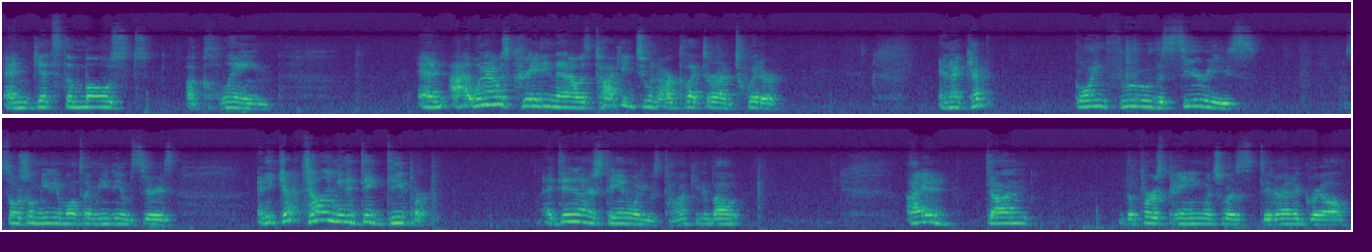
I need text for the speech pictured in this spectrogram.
and gets the most acclaim. And I, when I was creating that, I was talking to an art collector on Twitter, and I kept going through the series, social media multimedia series, and he kept telling me to dig deeper. I didn't understand what he was talking about. I had done the first painting, which was Dinner at a Grill,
